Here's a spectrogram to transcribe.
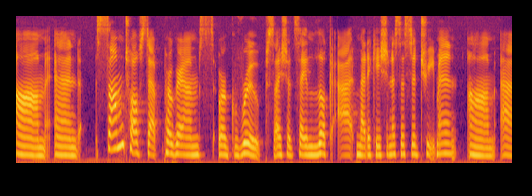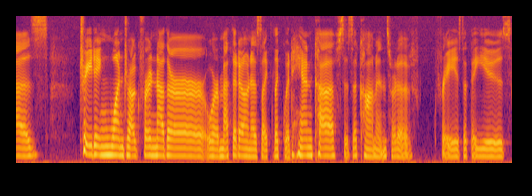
Um, and some 12 step programs or groups, I should say, look at medication assisted treatment um, as trading one drug for another, or methadone as like liquid handcuffs, is a common sort of phrase that they use.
